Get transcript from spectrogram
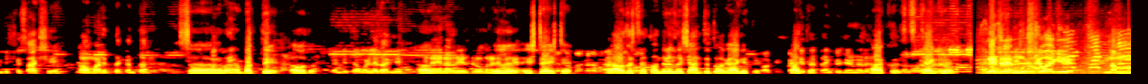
ಇದಕ್ಕೆ ಸಾಕ್ಷಿ ನಾವು ಮಾಡಿರ್ತಕ್ಕಂತ ಭಕ್ತಿ. ಹೌದು. ಖಂಡಿತ ಒಳ್ಳೇದಾಗ್ಲಿ. ಏನಾದ್ರೂ ಹೇಳ್ತೀರಾ ಇಷ್ಟೇ ಇಷ್ಟೇ. ಯಾವ್ದು ತೊಂದ್ರೆ ಇಲ್ಲದ ಶಾಂತಿಯುತವಾಗಿ ಆಗೈತೆ ಖಂಡಿತ. ಥ್ಯಾಂಕ್ ಯು ಜಯಣ್ಣವ್ರೆ ಹಾಕು ಥ್ಯಾಂಕ್ ಯು ಸ್ನೇಹಿತರೆ ಮುಖ್ಯವಾಗಿ ನಮ್ಮ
